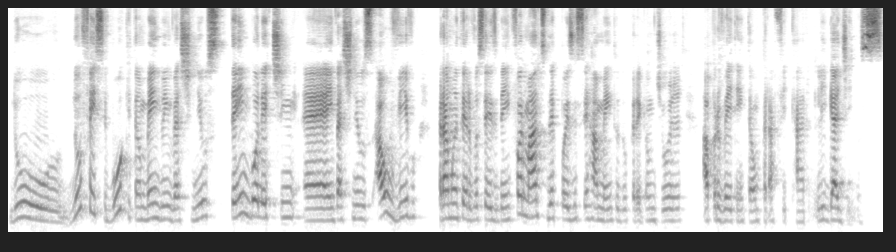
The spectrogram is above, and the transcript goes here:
do no Facebook, também do Invest News. Tem boletim é, Invest News ao vivo para manter vocês bem informados. Depois do encerramento do pregão de hoje, aproveitem então para ficar ligadinhos.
